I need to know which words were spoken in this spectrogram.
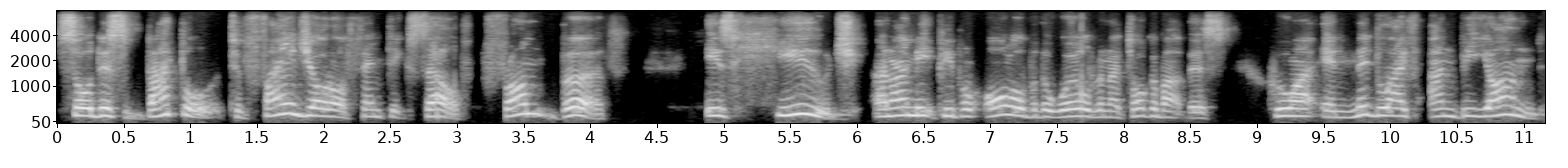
So this battle to find your authentic self from birth is huge. And I meet people all over the world when I talk about this who are in midlife and beyond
